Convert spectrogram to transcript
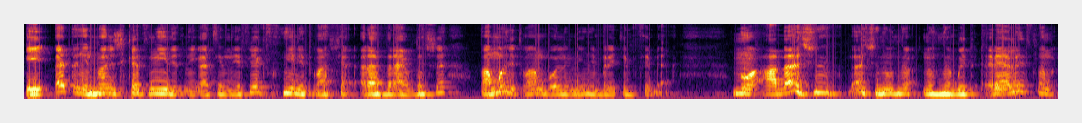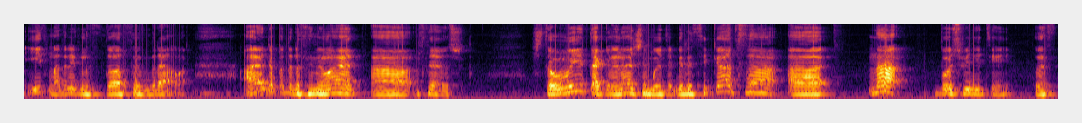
И это немножечко снизит негативный эффект, снизит ваш раздрай в поможет вам более-менее прийти в себя. Ну а дальше, дальше нужно, нужно быть реалистом и смотреть на ситуацию здраво. А это подразумевает а, следующее, что вы так или иначе будете пересекаться а, на почве детей. То есть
